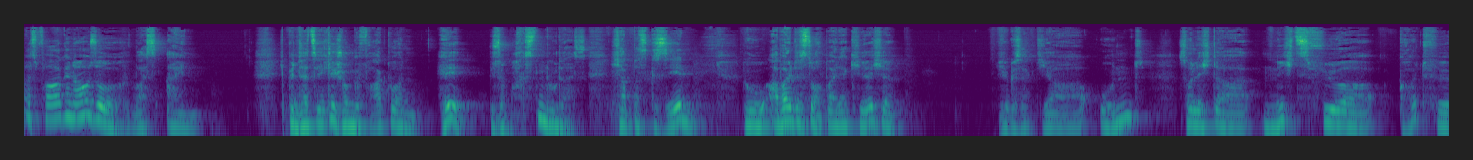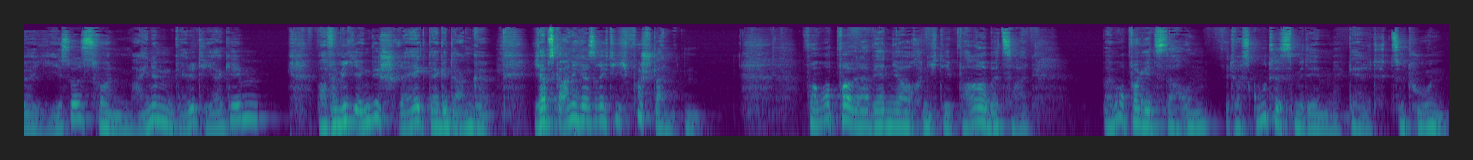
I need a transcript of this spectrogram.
als Pfarrer genauso was ein. Ich bin tatsächlich schon gefragt worden, hey, wieso machst denn du das? Ich habe das gesehen. Du arbeitest doch bei der Kirche. Ich habe gesagt, ja, und? Soll ich da nichts für Gott, für Jesus von meinem Geld hergeben? War für mich irgendwie schräg der Gedanke. Ich habe es gar nicht erst richtig verstanden. Vom Opfer da werden ja auch nicht die Pfarrer bezahlt. Beim Opfer geht es darum, etwas Gutes mit dem Geld zu tun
